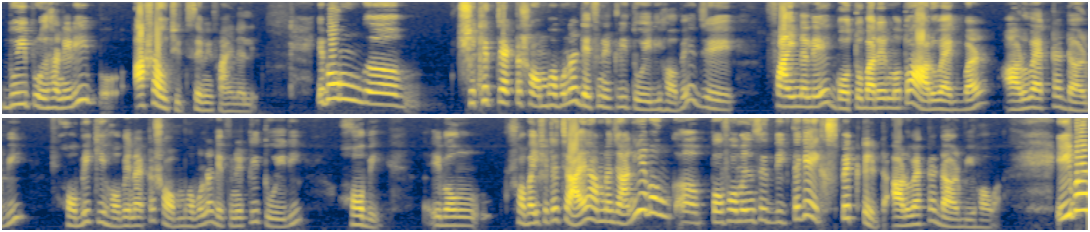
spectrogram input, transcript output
দুই প্রধানেরই আসা উচিত সেমিফাইনালে এবং সেক্ষেত্রে একটা সম্ভাবনা ডেফিনেটলি তৈরি হবে যে ফাইনালে গতবারের মতো আরও একবার আরও একটা ডার্বি হবে কি হবে না একটা সম্ভাবনা ডেফিনেটলি তৈরি হবে। এবং সবাই সেটা চায়, আমরা জানি, এবং পারফরমেন্সের দিক থেকে এক্সপেক্টেড আরও একটা ডার্বি হওয়া। এইবার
